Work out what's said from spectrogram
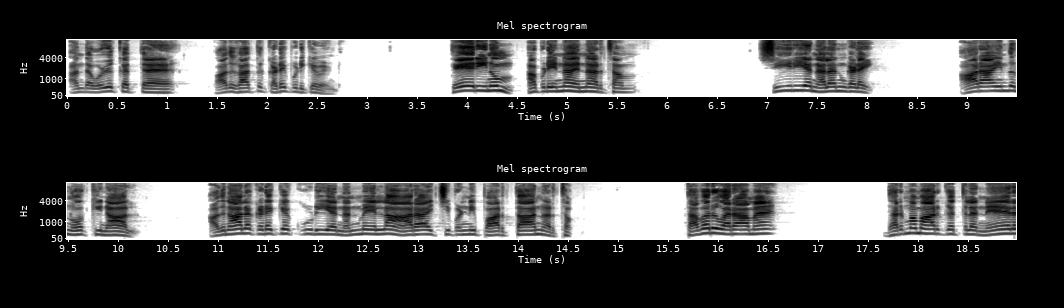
அந்த ஒழுக்கத்தை பாதுகாத்து கடைப்பிடிக்க வேண்டும். தேரினும் அப்படின்னா என்ன அர்த்தம்? சீரிய நலன்களை ஆராய்ந்து நோக்கினால் அதனால் கிடைக்கக்கூடிய நன்மையெல்லாம் ஆராய்ச்சி பண்ணி பார்த்தான்னு அர்த்தம். தவறு வராமல் தர்ம மார்க்கத்தில் நேர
